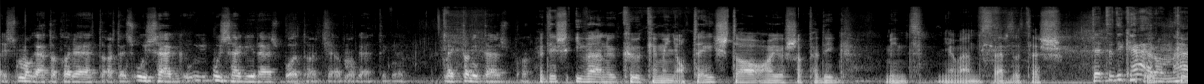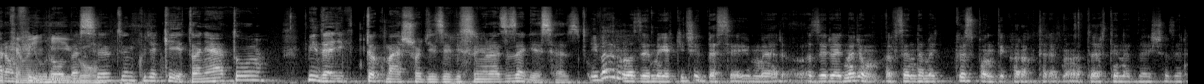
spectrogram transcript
és magát akarja eltartani, és újság, újságírásból tartja el magát, igen. Meg tanításból. Hát és Iván ő kőkemény ateista, a hajosa pedig, mint nyilván szerzetes. Tehát eddig három, három fiúról hívó. beszéltünk, ugye két anyától, mindegyik tök más, hogy izé viszonyul ez az egészhez. Ivánról azért még egy kicsit beszéljünk, mert azért egy nagyon, szerintem egy központi karakter ebben a történetben, és azért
